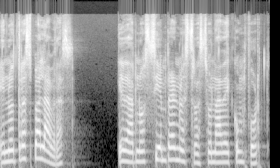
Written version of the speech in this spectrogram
En otras palabras, quedarnos siempre en nuestra zona de confort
